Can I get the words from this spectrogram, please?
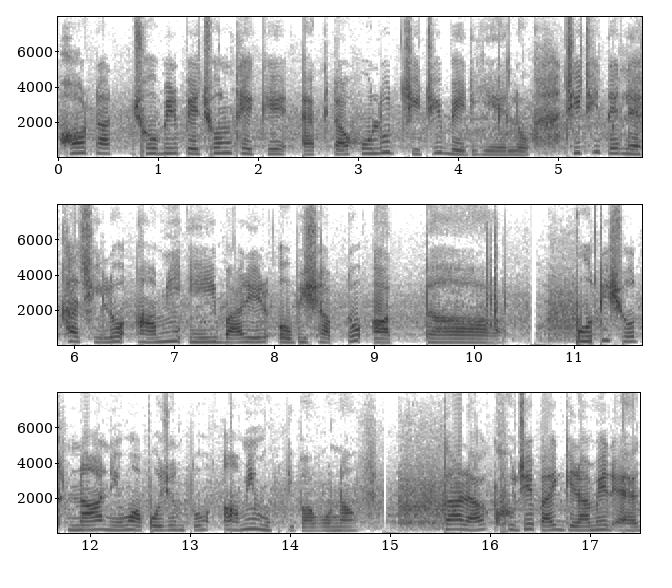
হঠাৎ ছবির পেছন থেকে একটা হলুদ চিঠি বেরিয়ে এলো। চিঠিতে লেখা ছিল, আমি এই বাড়ির অভিশপ্ত আত্মা। প্রতিশোধ না নেওয়া পর্যন্ত আমি মুক্তি পাব না। তারা খুঁজে পায় গ্রামের এক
